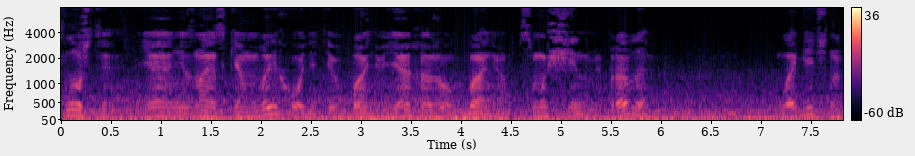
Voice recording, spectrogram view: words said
Слушайте, я не знаю, с кем вы ходите в баню. Я хожу в баню с мужчинами, правда? Логично.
